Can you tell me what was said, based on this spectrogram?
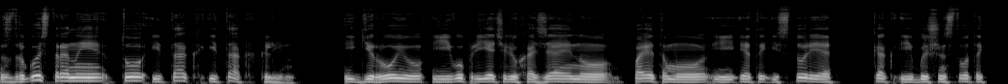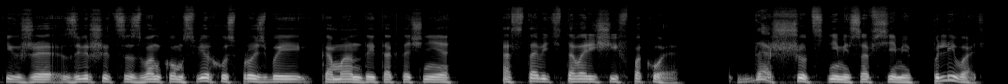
С другой стороны, то и так, и так клин. И герою, и его приятелю-хозяину, поэтому и эта история как и большинство таких же, завершится звонком сверху с просьбой командой, так точнее, оставить товарищей в покое. Да шут с ними со всеми, плевать.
